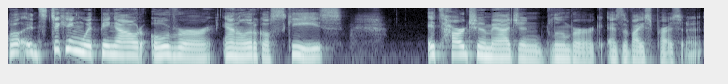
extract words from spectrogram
Well, in sticking with being out over analytical skis, it's hard to imagine Bloomberg as the vice president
